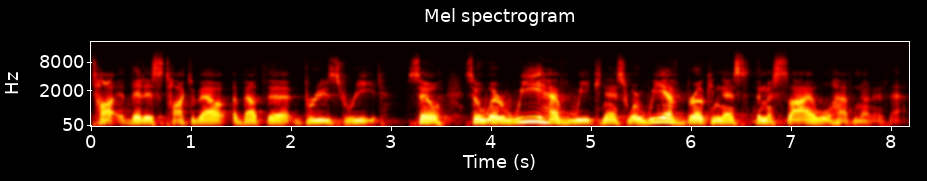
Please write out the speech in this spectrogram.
ta- that is talked about about the bruised reed. So, so where we have weakness, where we have brokenness, the Messiah will have none of that.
